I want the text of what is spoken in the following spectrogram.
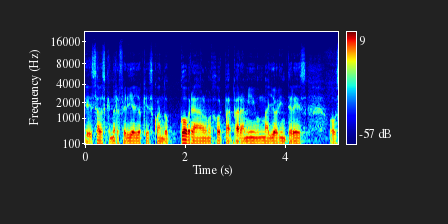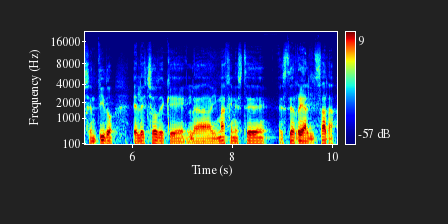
es a las que me refería yo, que es cuando cobra a lo mejor pa, para mí un mayor interés o sentido el hecho de que la imagen esté, esté realizada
